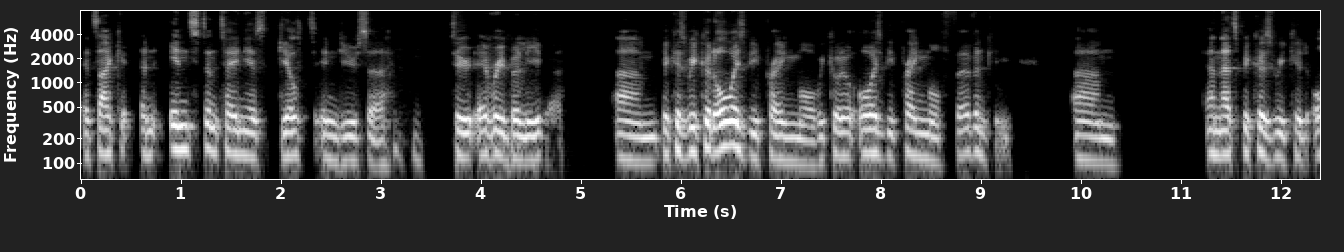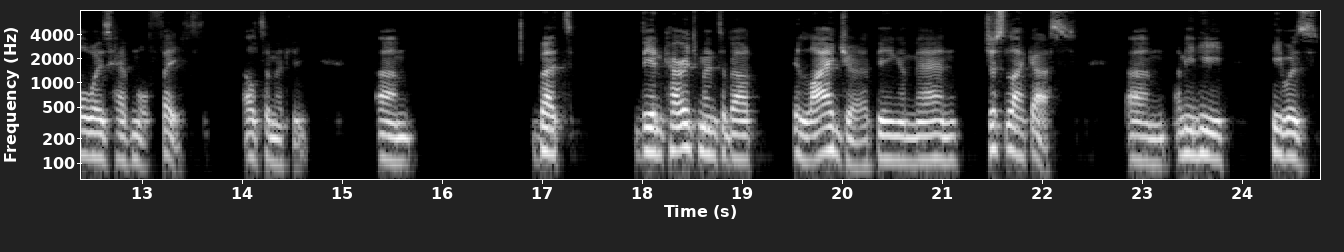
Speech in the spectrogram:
it's like an instantaneous guilt inducer mm-hmm. to every believer. Um, because we could always be praying more. We could always be praying more fervently. Um, and that's because we could always have more faith ultimately. Um, but the encouragement about elijah being a man just like us um, i mean he he was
